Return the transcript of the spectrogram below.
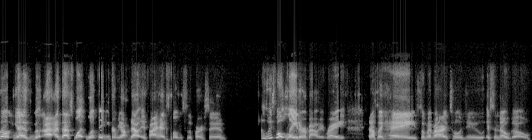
So yes, but I, I that's what what made me turn me off. Now, if I had spoken to the person, because we spoke later about it, right? And I was like, hey, so remember I told you it's a no go,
